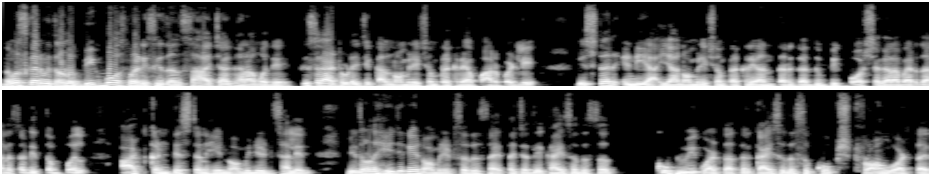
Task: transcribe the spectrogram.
नमस्कार मित्रांनो बिग बॉस मराठी सीझन सहाच्या घरामध्ये तिसऱ्या आठवड्याची काल नॉमिनेशन प्रक्रिया पार पडली. मिस्टर इंडिया या नॉमिनेशन प्रक्रियेअंतर्गत बिग बॉसच्या घराबाहेर जाण्यासाठी तब्बल आठ कंटेस्टंट हे नॉमिनेट झालेत मित्रांनो हे जे काही नॉमिनेट सदस्य आहेत त्याच्यातले काही सदस्य खूप वीक वाटतात तर काही सदस्य खूप स्ट्रॉंग वाटतात.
